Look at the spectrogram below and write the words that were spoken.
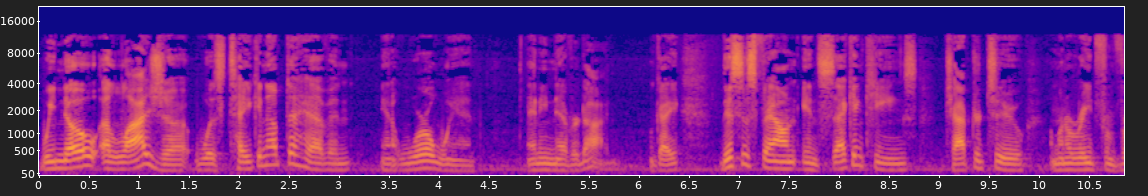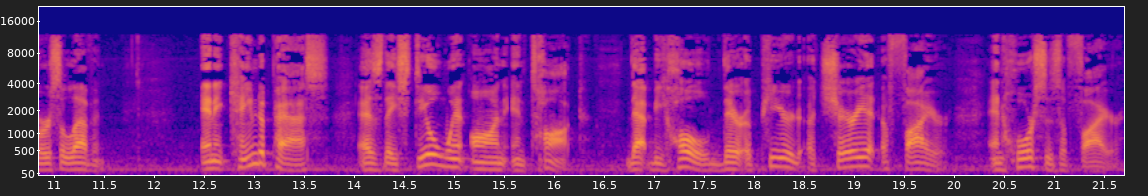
We know Elijah was taken up to heaven in a whirlwind and he never died. Okay? This is found in 2 Kings chapter 2. I'm going to read from verse 11. And it came to pass, as they still went on and talked, that behold, there appeared a chariot of fire and horses of fire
